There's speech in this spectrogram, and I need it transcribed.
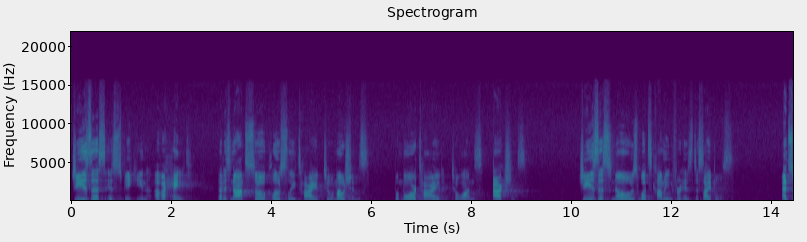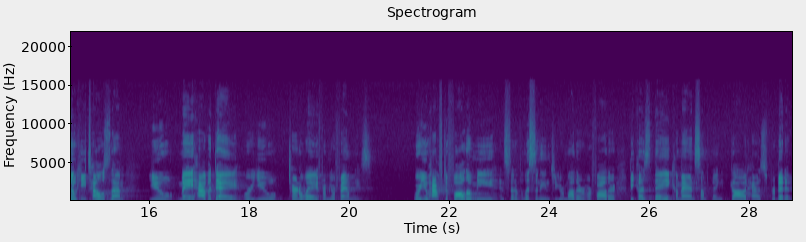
Jesus is speaking of a hate that is not so closely tied to emotions, but more tied to one's actions. Jesus knows what's coming for his disciples. And so he tells them, You may have a day where you turn away from your families, where you have to follow me instead of listening to your mother or father because they command something God has forbidden.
